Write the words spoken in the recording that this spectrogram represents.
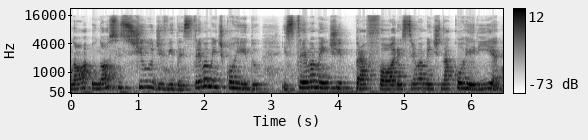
no, o nosso estilo de vida extremamente corrido, extremamente para fora, extremamente na correria,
